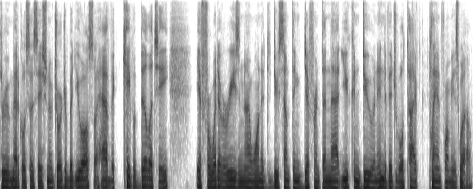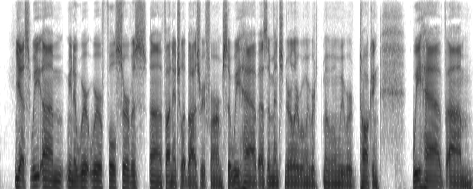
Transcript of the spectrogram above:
through Medical Association of Georgia, but you also have the capability if for whatever reason I wanted to do something different than that, you can do an individual type plan for me as well. Yes, we um you know we're we're a full service uh, financial advisory firm, so we have, as I mentioned earlier when we were when we were talking, we have um,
